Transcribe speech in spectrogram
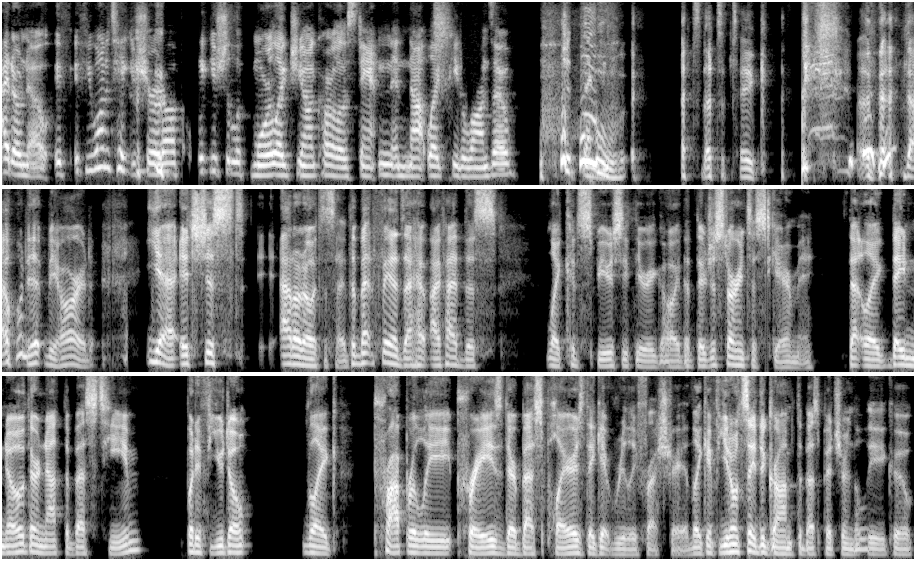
I don't know. If if you want to take your shirt off, I think you should look more like Giancarlo Stanton and not like Pete Alonso. That's that's a take. that, would hit me hard. Yeah, it's just I don't know what to say. The Met fans, I have I've had this like conspiracy theory going that they're just starting to scare me. That like they know they're not the best team, but if you don't like properly praise their best players, they get really frustrated. Like if you don't say Degrom's the best pitcher in the league, who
